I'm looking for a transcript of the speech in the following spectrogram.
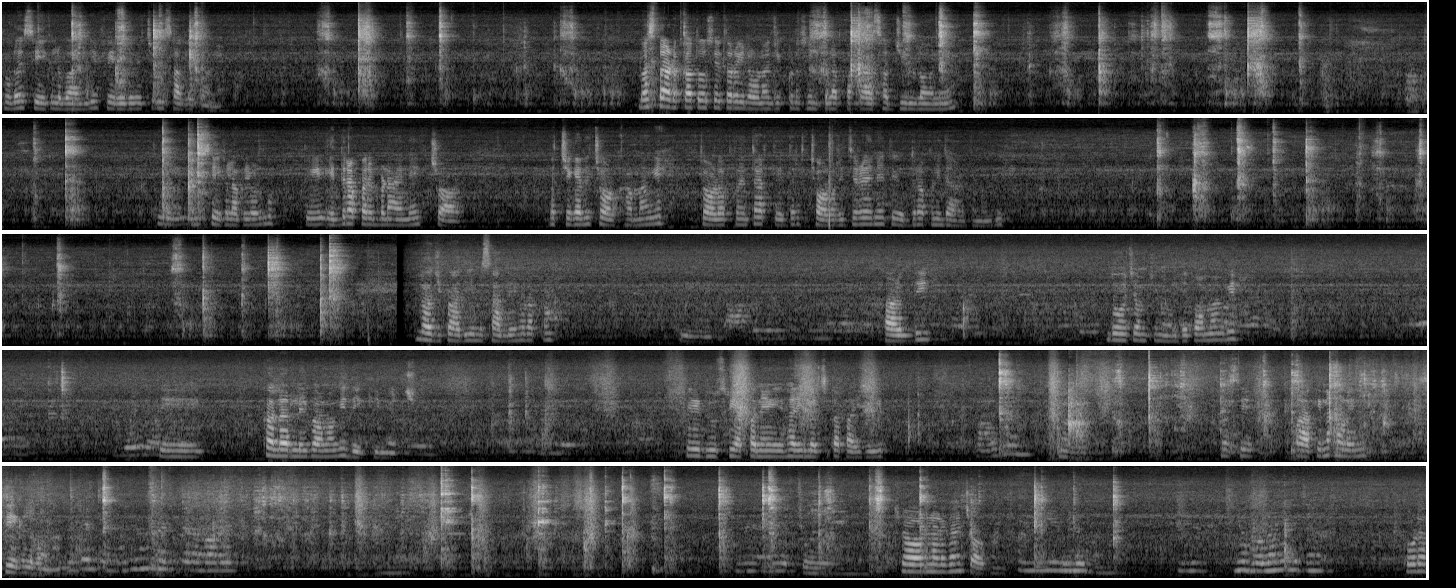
ਥੋੜਾ ਸੇਕ ਲਵਾ ਲਈਏ, ਫਿਰ ਇਹਦੇ ਵਿੱਚ ਮਸਾਲੇ ਪਾਉਣੇ ਆਪਾਂ। ਬਸ ਤੜਕਾ ਤੋਂ ਉਸੇ ਤਰ੍ਹਾਂ ਹੀ ਲਾਉਣਾ, ਜਿੱਕਣ ਸਿੰਪਲ ਆਪਾਂ ਦਾਲ ਸਬਜ਼ੀ ਨੂੰ ਲਾਉਨੇ ਆ ਤੇ ਇਹਨੂੰ ਸੇਕ ਲੱਗ ਲਵਾਂਗੇ ਤੇ ਇੱਧਰ ਆਪਾਂ ਨੇ ਬਣਾਏ ਨੇ ਚੌਲ। ਬੱਚੇ ਕਹਿੰਦੇ ਚੌਲ ਖਾਵਾਂਗੇ। ਚੌਲ ਆਪਣੇ ਧਰਤੇ ਇੱਧਰ ਚੌਲ ਰਿੱਝ ਰਹੇ ਨੇ ਤੇ ਉੱਧਰ ਆਪਣੀ ਦਾਲ ਬਣੂਗੀ। ਲਓ ਜੀ, ਪਾ ਦਈਏ ਮਸਾਲੇ ਹੁਣ ਆਪਾਂ। ਤੇ ਹਲਦੀ ਦੋ ਚਮਚ ਨੂਣ ਦੇ ਪਾਵਾਂਗੇ। ਤੇ ਕਲਰ ਲਈ ਪਾਵਾਂਗੇ ਦੇਗੀ ਮਿਰਚ ਤੇ ਦੂਸਰੀ ਆਪਾਂ ਨੇ ਹਰੀ ਮਿਰਚ ਤਾਂ ਪਾਈ ਹੋਈ ਹੈ ਹਾਂ ਬਸ ਇਹ ਪਾ ਕੇ ਨਾ ਹੁਣ ਇਹਨੂੰ ਸੇਕ ਲਵਾਉਣਾ ਚੌਲ ਨਾਲ ਕਹਿੰਦੇ ਚੌਲ ਪਾਣੀ ਥੋੜਾ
